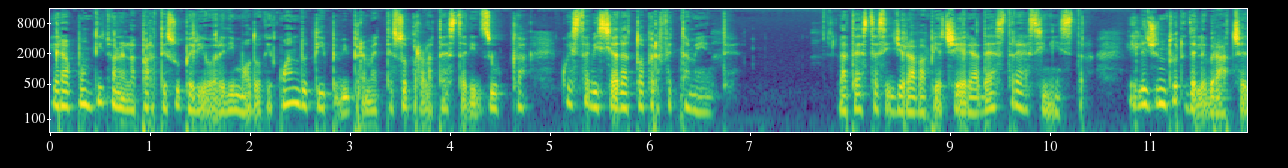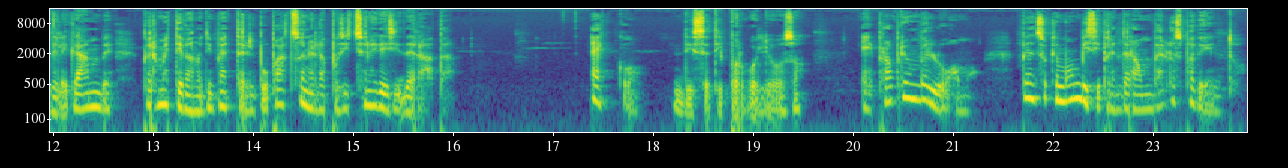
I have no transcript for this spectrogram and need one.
era appuntito nella parte superiore, di modo che quando Tip vi premette sopra la testa di zucca, questa vi si adattò perfettamente. La testa si girava a piacere a destra e a sinistra, e le giunture delle braccia e delle gambe permettevano di mettere il pupazzo nella posizione desiderata. Ecco, disse Tip orgoglioso, è proprio un bell'uomo. Penso che Mombi si prenderà un bello spavento,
